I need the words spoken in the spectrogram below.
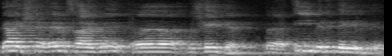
Ya işte ev sahibi e, şeydi, e, iyi biri değildi.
